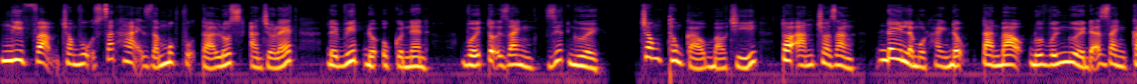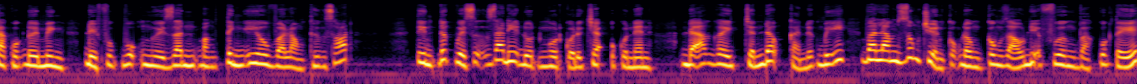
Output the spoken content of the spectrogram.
nghi phạm trong vụ sát hại giám mục phụ tá Los Angeles David de O'Connell với tội danh giết người. Trong thông cáo báo chí, tòa án cho rằng đây là một hành động tàn bạo đối với người đã dành cả cuộc đời mình để phục vụ người dân bằng tình yêu và lòng thương xót. tin tức về sự ra đi đột ngột của đức cha O'Connell đã gây chấn động cả nước Mỹ và làm rung chuyển cộng đồng công giáo địa phương và quốc tế.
